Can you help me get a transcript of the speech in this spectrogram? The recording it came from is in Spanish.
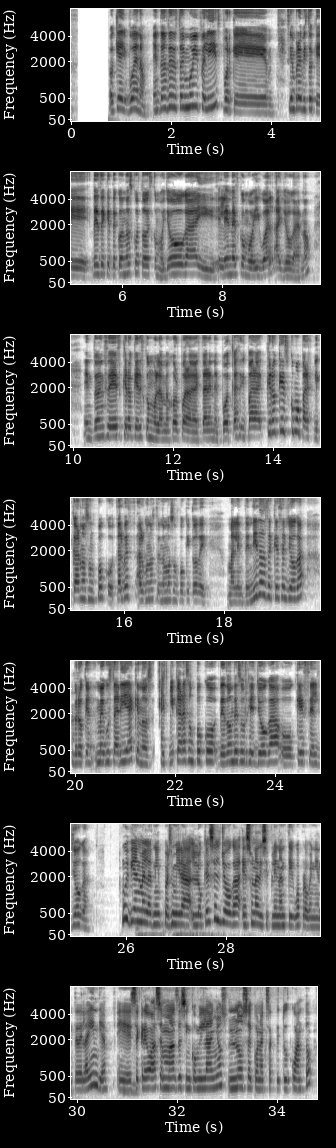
Ok, bueno, entonces estoy muy feliz porque siempre he visto que desde que te conozco todo es como yoga y Elena es como igual a yoga, ¿no? Entonces creo que eres como la mejor para estar en el podcast y para, creo que es como para explicarnos un poco. Tal vez algunos tenemos un poquito de malentendidos de qué es el yoga, pero que me gustaría que nos explicaras un poco de dónde surge yoga o qué es el yoga. Muy bien, Melanie. Pues mira, lo que es el yoga es una disciplina antigua proveniente de la India. Eh, se creó hace más de 5.000 años, no sé con exactitud cuánto.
